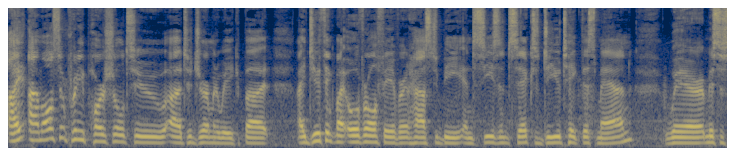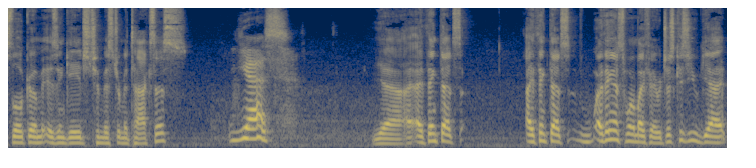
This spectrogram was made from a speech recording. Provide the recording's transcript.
I, I'm also pretty partial to uh, to German Week, but I do think my overall favorite has to be in season six. Do you take this man? Where Mrs. Slocum is engaged to Mr. Metaxas. Yes. Yeah, I, I think that's, I think that's, I think that's one of my favorite. Just because you get,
